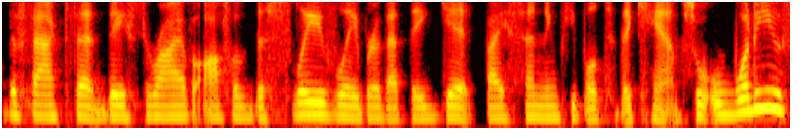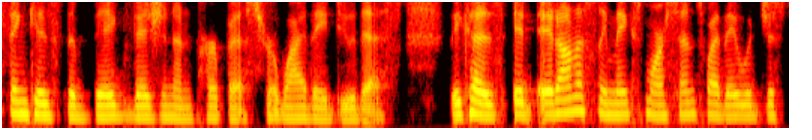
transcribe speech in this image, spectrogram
the fact that they thrive off of the slave labor that they get by sending people to the camps? So what do you think is the big vision and purpose for why they do this? Because it, it honestly makes more sense why they would just,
